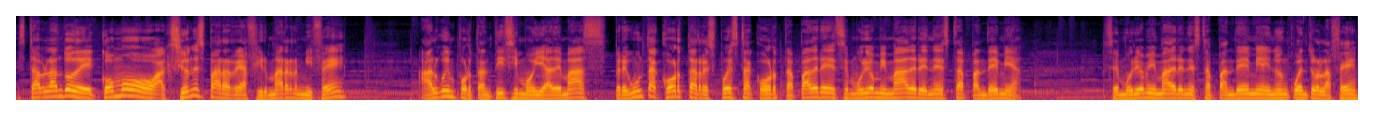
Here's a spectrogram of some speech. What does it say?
está hablando de cómo acciones para reafirmar mi fe. Algo importantísimo y además, pregunta corta, respuesta corta. Padre, se murió mi madre en esta pandemia. Se murió mi madre en esta pandemia y no encuentro la fe.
